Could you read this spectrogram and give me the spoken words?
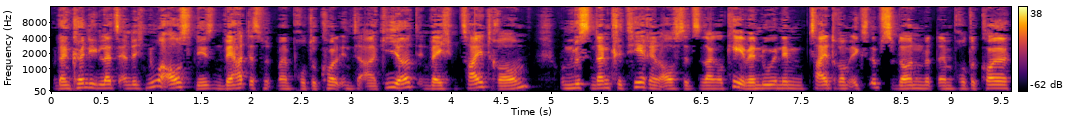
Und dann können die letztendlich nur auslesen, wer hat jetzt mit meinem Protokoll interagiert, in welchem Zeitraum und müssen dann Kriterien aufsetzen, sagen, okay, wenn du in dem Zeitraum XY mit einem Protokoll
